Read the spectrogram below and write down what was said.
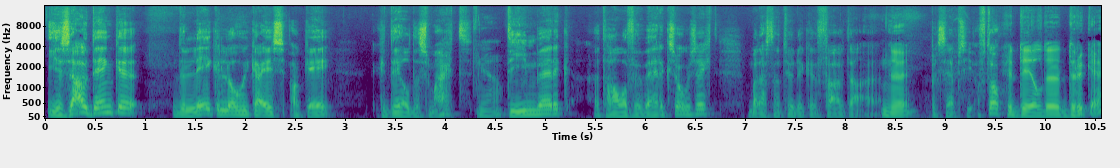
je zou denken, de lekenlogica is, oké, gedeelde smart, Ja. teamwerk, het halve werk, zogezegd. Maar dat is natuurlijk een foute eh, Nee, perceptie. Of toch? gedeelde druk, hè.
